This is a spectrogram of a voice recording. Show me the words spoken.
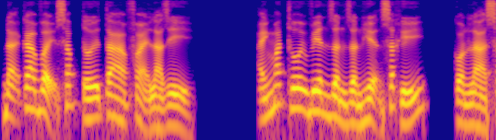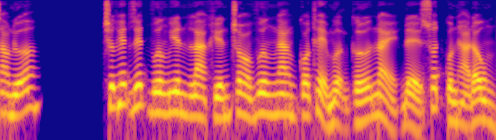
Đại ca vậy sắp tới ta phải là gì? Ánh mắt thôi viên dần dần hiện sắc khí, còn là sao nữa? Trước hết giết Vương Yên là khiến cho Vương Ngang có thể mượn cớ này để xuất quân Hà Đông.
